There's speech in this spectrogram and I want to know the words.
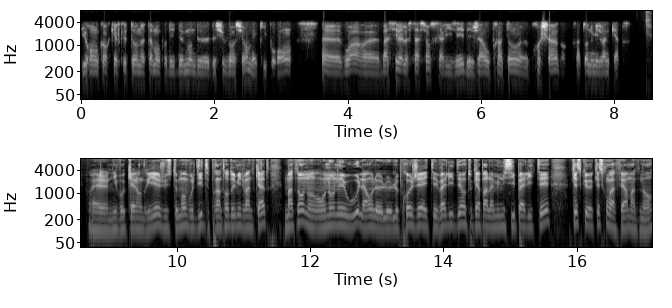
dureront encore quelques temps, notamment pour des demandes de, subventions, mais qui pourront euh, voir bah, ces vélostations se réaliser déjà au printemps prochain, donc printemps 2024. Ouais, niveau calendrier, justement, vous le dites, printemps 2024. Maintenant, on en est où Là, le, le, projet a été validé, en tout cas par la municipalité. Qu'est-ce que qu'est-ce qu'on va faire maintenant?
